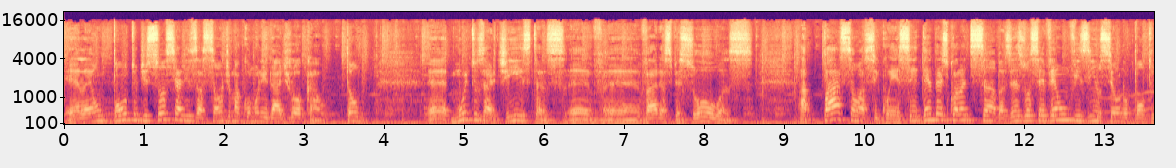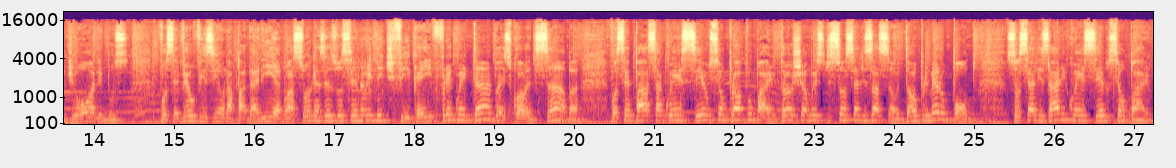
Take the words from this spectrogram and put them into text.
ela é um ponto de socialização de uma comunidade local. Então, é, muitos artistas, é, é, várias pessoas a- passam a se conhecer dentro da escola de samba. Às vezes você vê um vizinho seu no ponto de ônibus, você vê o vizinho na padaria, no açougue, às vezes você não identifica. E frequentando a escola de samba, você passa a conhecer o seu próprio bairro. Então eu chamo isso de socialização. Então é o primeiro ponto: socializar e conhecer o seu bairro.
